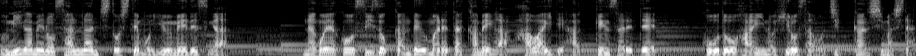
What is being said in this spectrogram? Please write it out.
ウミガメの産卵地としても有名ですが名古屋港水族館で生まれたカメがハワイで発見されて行動範囲の広さを実感しました。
